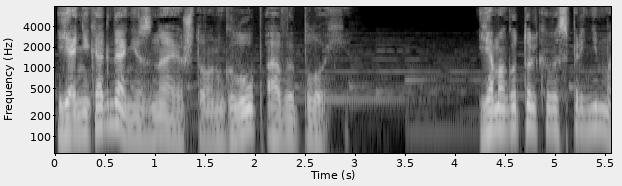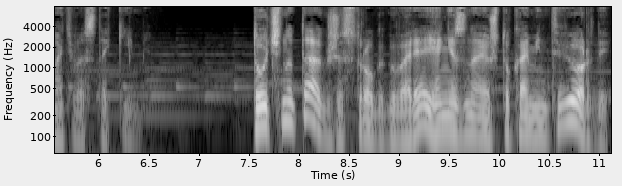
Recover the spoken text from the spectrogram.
Я никогда не знаю, что он глуп, а вы плохи. Я могу только воспринимать вас такими. Точно так же, строго говоря, я не знаю, что камень твердый,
